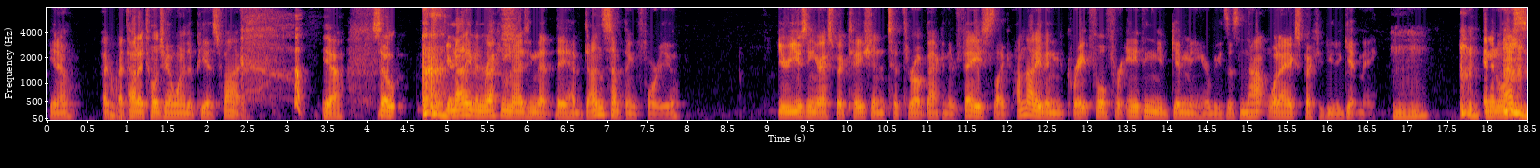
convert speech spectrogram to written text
You know, I, I thought I told you I wanted the PS5. yeah So you're not even recognizing that they have done something for you. You're using your expectation to throw it back in their face. Like, I'm not even grateful for anything you've given me here because it's not what I expected you to get me. hmm And unless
